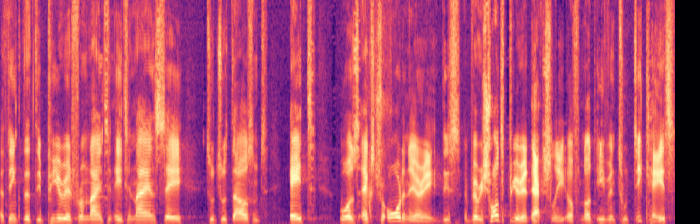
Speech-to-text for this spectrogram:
I think that the period from 1989, say, to 2008 was extraordinary. This very short period, actually, of not even two decades,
